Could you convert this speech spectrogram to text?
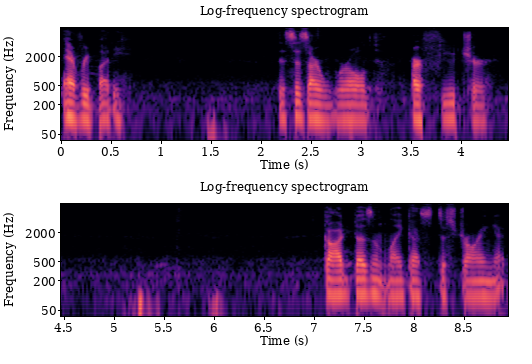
everybody. This is our world, our future. God doesn't like us destroying it.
